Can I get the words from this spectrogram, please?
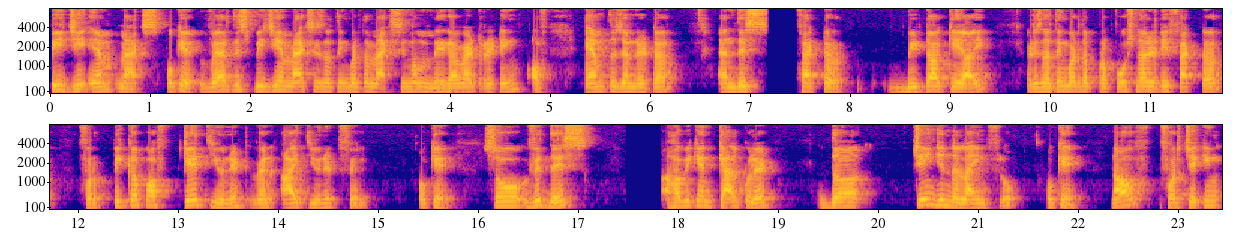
PGM max. Okay, where this PGM max is nothing but the maximum megawatt rating of mth generator and this factor beta Ki it is nothing but the proportionality factor for pickup of kth unit when ith unit fail. Okay, so with this how we can calculate the change in the line flow. Okay, now for checking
